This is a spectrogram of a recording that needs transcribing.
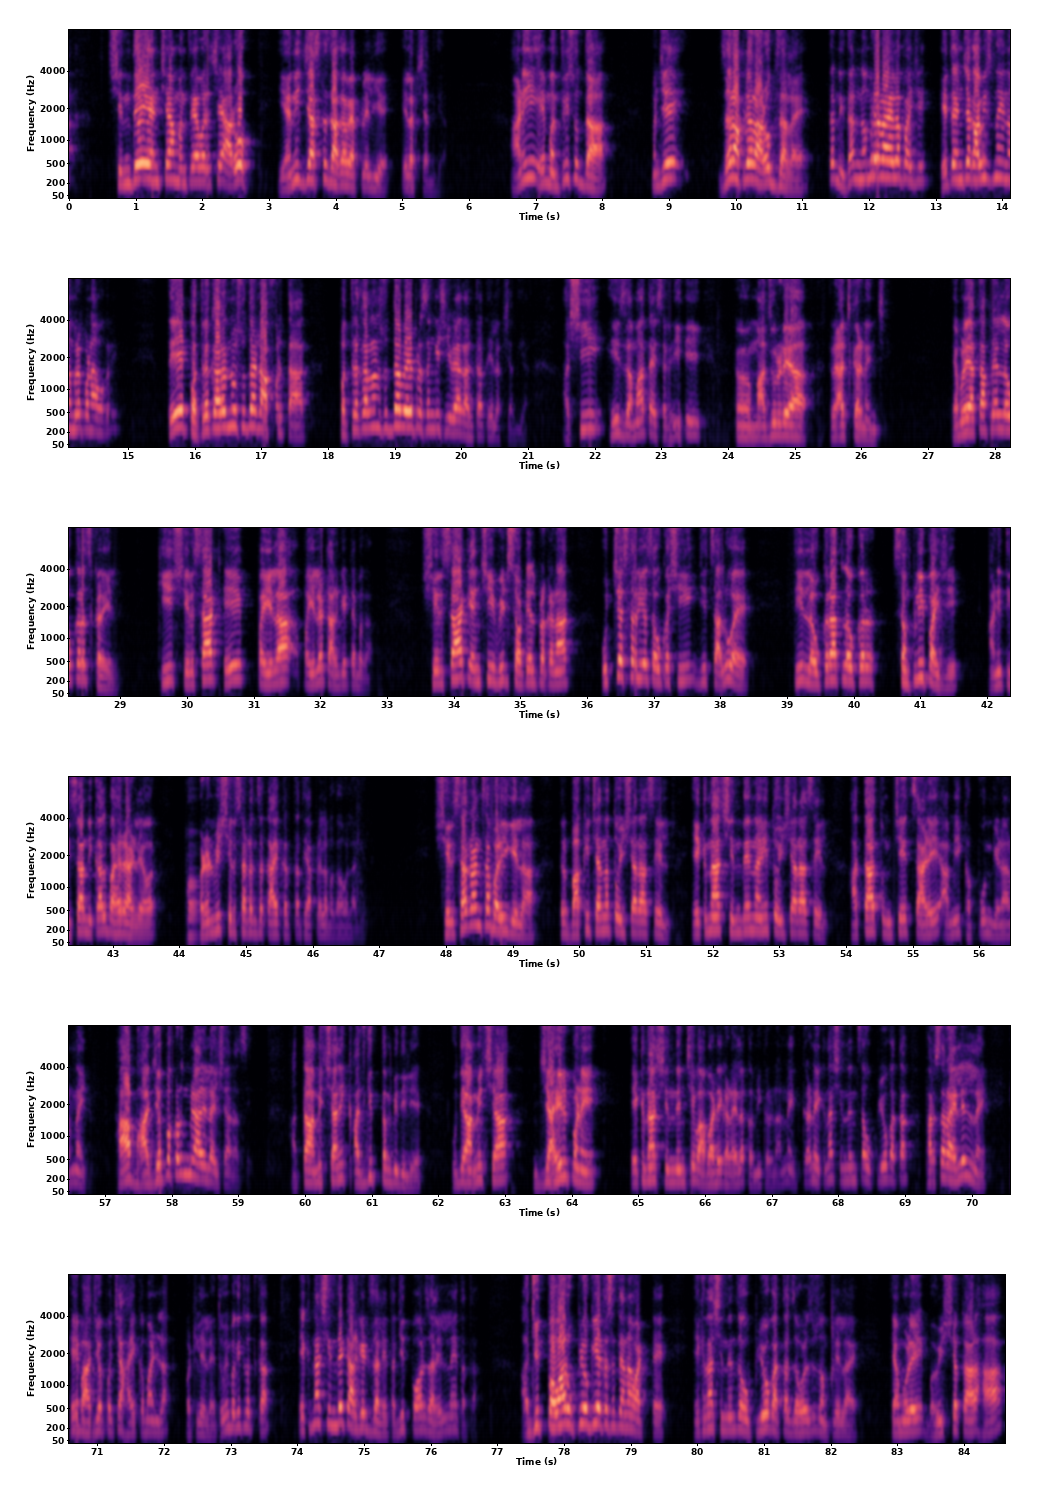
शिंदे यांच्या मंत्र्यावरचे आरोप यांनीच जास्त जागा व्यापलेली आहे हे लक्षात घ्या. आणि हे मंत्रीसुद्धा म्हणजे जर आपल्यावर आरोप झाला आहे तर निदान नम्र राहायला पाहिजे. हे त्यांच्या गावीच नाही नम्रपणा वगैरे. ते पत्रकारांवर सुद्धा डाफरतात. पत्रकारांना सुद्धा वेळप्रसंगी शिव्या घालतात हे लक्षात घ्या. अशी ही जमात आहे सगळी ही माजुरड्या राजकारण्यांची. त्यामुळे आता आपल्याला लवकरच कळेल की शिरसाट हे पहिला पहिलं टार्गेट आहे बघा. शिरसाट यांची विड्स हॉटेल प्रकरणात उच्चस्तरीय चौकशी जी चालू आहे ती लवकरात लवकर संपली पाहिजे आणि तिचा निकाल बाहेर आल्यावर फडणवीस शिरसाटांचं काय करतात हे आपल्याला बघावं लागेल. शिरसाटांचा बळी गेला तर बाकीच्यांना तो इशारा असेल एकनाथ शिंदेनाही तो इशारा असेल आता तुमचे चाळे आम्ही खपवून घेणार नाही. हा भाजपकडून मिळालेला इशारा असेल. आता अमित शहाने खाजगीत तंबी दिली आहे. उद्या अमित शहा जाहीरपणे एकनाथ शिंदेचे वाबाडे काढायला कमी करणार नाहीत. कारण एकनाथ शिंदेचा उपयोग आता फारसा राहिलेला नाही. हे भाजपच्या हायकमांडला पटलेलं आहे. तुम्ही बघितलं का? एकनाथ शिंदे टार्गेट झालेत. अजित पवार झालेले नाहीत आता. अजित पवार उपयोगी आहे तसं त्यांना वाटतंय. एकनाथ शिंदेंचा उपयोग आता जवळजवळ संपलेला आहे. त्यामुळे भविष्यकाळ हा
